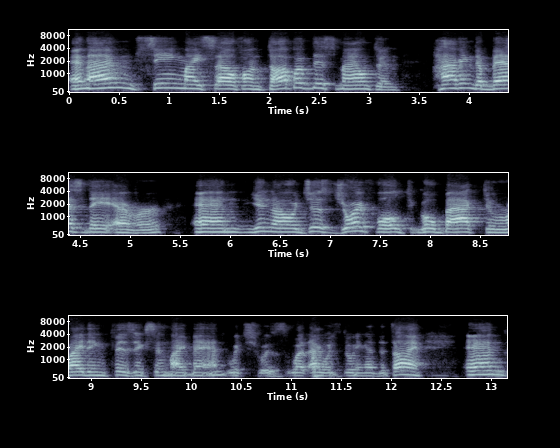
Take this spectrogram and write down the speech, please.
And I'm seeing myself on top of this mountain having the best day ever and you know just joyful to go back to writing physics in my band which was what I was doing at the time. And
